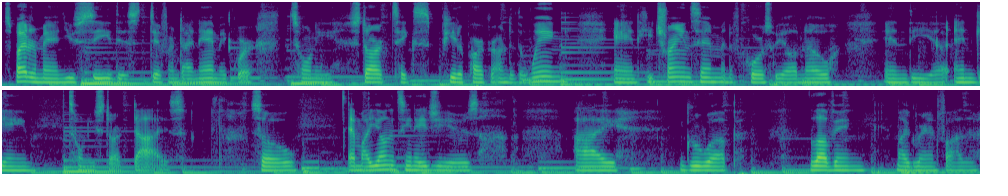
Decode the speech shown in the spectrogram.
Spider Man, you see this different dynamic where Tony Stark takes Peter Parker under the wing and he trains him. And of course, we all know in the uh, end game, Tony Stark dies. So, at my young teenage years, I grew up loving my grandfather.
